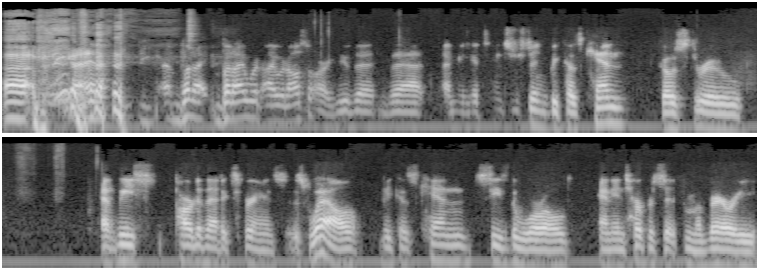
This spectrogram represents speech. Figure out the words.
Uh, but I but I would I would also argue that that I mean it's interesting because Ken goes through at least part of that experience as well because Ken sees the world and interprets it from a very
